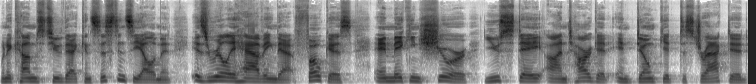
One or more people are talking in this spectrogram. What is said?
when it comes to that consistency element is really having that focus and making sure you stay on target and don't get distracted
